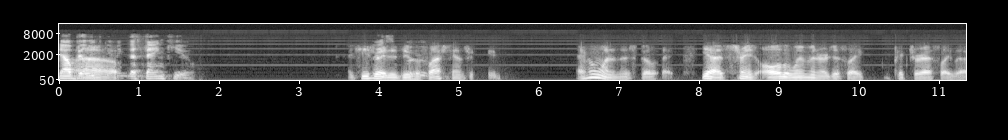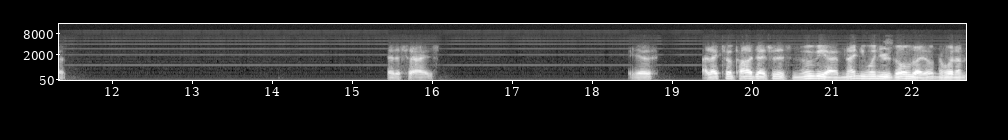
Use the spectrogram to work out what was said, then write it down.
Now Billy's Wow. Oh. giving the thank you. And she's ready to do her flash dance routine. Everyone in this bill, yeah, it's strange. All the women are just like picturesque like that. Fetishized. Yes. I'd like to apologize for this movie. I'm 91 years old. I don't know what I'm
